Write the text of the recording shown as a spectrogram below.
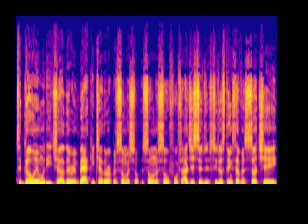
to go in with each other and back each other up and so much so, so on and so forth so i just see, see those things having such a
